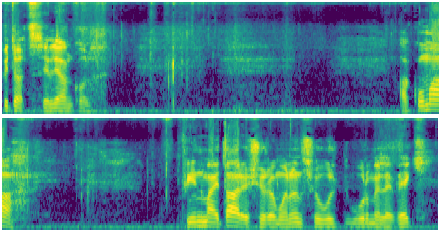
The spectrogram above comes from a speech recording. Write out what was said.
uitați, se lea încolo. Acum, fiind mai tare și rămânând și urmele vechi,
